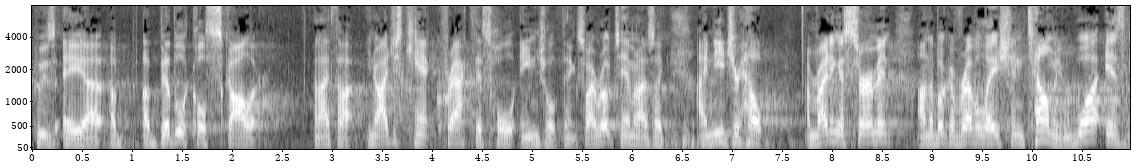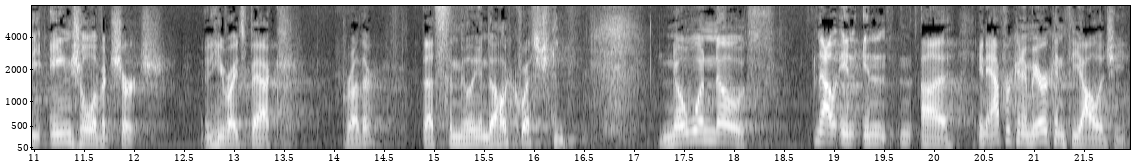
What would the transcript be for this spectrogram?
who's a, uh, a, a biblical scholar. And I thought, you know, I just can't crack this whole angel thing. So I wrote to him and I was like, I need your help. I'm writing a sermon on the book of Revelation. Tell me, what is the angel of a church? And he writes back, Brother, that's the million dollar question. No one knows. Now, in, in, uh, in African American theology,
